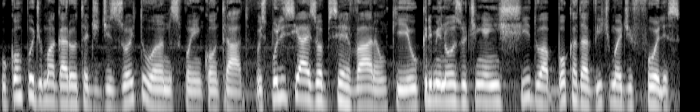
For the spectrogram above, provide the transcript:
o corpo de uma garota de 18 anos foi encontrado. Os policiais observaram que o criminoso tinha enchido a boca da vítima de folhas,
